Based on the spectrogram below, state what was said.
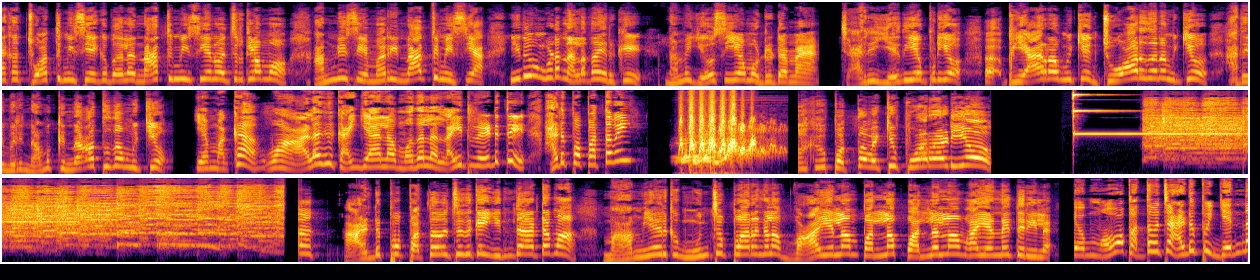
அழகா சோத்து மீசியாக்கு பதிலா நாத்து மீசியான்னு வச்சிருக்கலாமோ? அம்னீசியா மாதிரி நாத்து மீசியா. இதுவும் கூட நல்லதா இருக்கு. நம்ம யோசிக்காம விட்டுட்டோமே. சரி எது எப்படியோ பியாரா முக்கியம் ஜுவாறு தானே முக்கியம். அதே மாதிரி நமக்கு நாத்து தான் முக்கியம். என் மக்கா உன் அழகு கையால முதல்ல லைட்டர் எடுத்து அடுப்ப பத்த வை. ஆகா பத்த வைக்க போராடியோ அடுப்ப பத்த வச்சதுக்கு இந்த ஆட்டமா? மாமியாருக்கு முஞ்ச பாருங்களா வாயெல்லாம் பல்ல பல்லெல்லாம் வாயன்னே தெரியல. என் மோவ பத்த வச்ச அடுப்பு என்ன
